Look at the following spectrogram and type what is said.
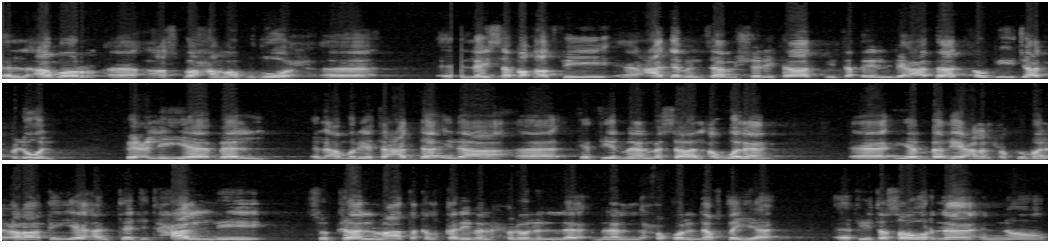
الأمر أصبح مفضوح ليس فقط في عدم الزام الشركات بتقليل الانبعاثات أو بإيجاد حلول فعلية بل الأمر يتعدى إلى كثير من المسائل. اولا آه، ينبغي على الحكومة العراقية أن تجد حل لسكان المناطق القريبة من حلول من الحقول النفطية. آه، في تصورنا إنه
